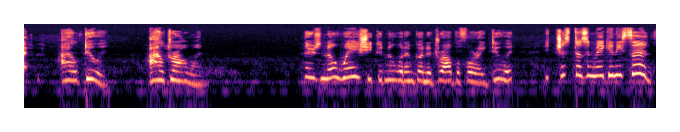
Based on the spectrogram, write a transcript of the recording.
it! I'll do it. I'll draw one. There's no way she could know what I'm going to draw before I do it. It just doesn't make any sense.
